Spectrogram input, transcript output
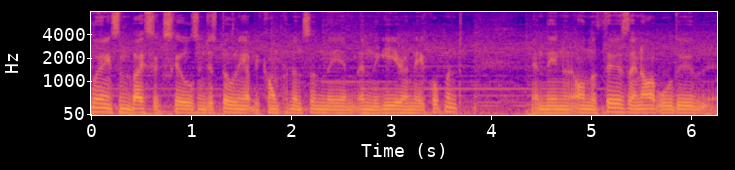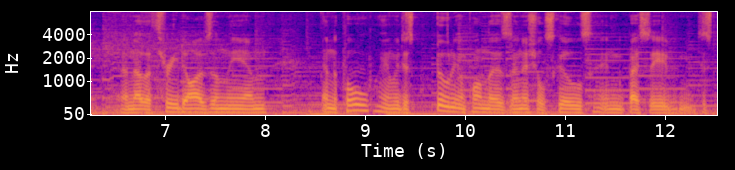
learning some basic skills and just building up your confidence in the, in the gear and the equipment and then on the Thursday night we'll do another three dives in the, um, in the pool. And we're just building upon those initial skills and basically just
